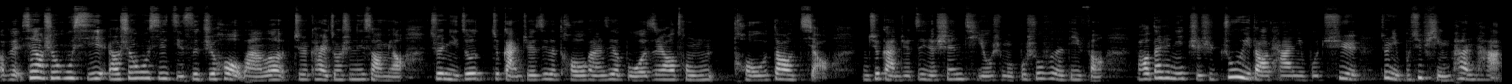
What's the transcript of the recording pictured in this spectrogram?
不对，先要深呼吸，然后深呼吸几次之后，完了就是开始做身体扫描，就是你就就感觉自己的头，感觉自己的脖子，然后从头到脚，你去感觉自己的身体有什么不舒服的地方，然后但是你只是注意到它，你不去，就你不去评判它，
